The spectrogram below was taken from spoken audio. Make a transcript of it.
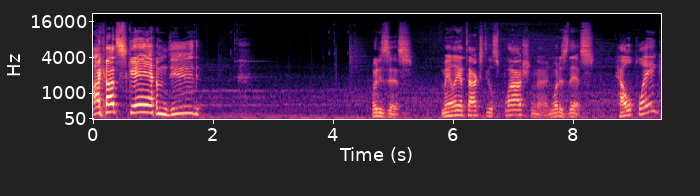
I got scammed, dude. What is this? Melee attack, steal splash, and what is this? Hell Plague?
